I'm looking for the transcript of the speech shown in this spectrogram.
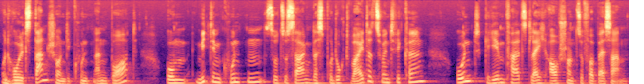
und holst dann schon die Kunden an Bord um mit dem Kunden sozusagen das Produkt weiterzuentwickeln und gegebenenfalls gleich auch schon zu verbessern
